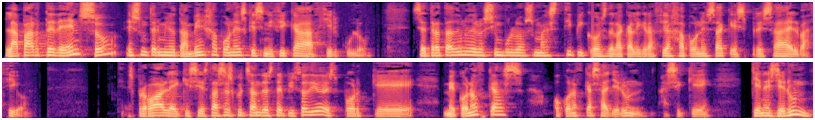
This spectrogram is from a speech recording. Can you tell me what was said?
La parte de Enso es un término también japonés que significa círculo. Se trata de uno de los símbolos más típicos de la caligrafía japonesa que expresa el vacío. Es probable que si estás escuchando este episodio es porque me conozcas o conozcas a Jerún. Así que, ¿quién es Jerún?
